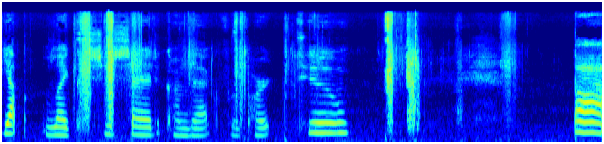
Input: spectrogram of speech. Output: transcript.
Yep, like she said, come back for part two. Bye.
